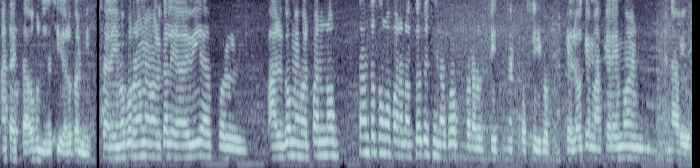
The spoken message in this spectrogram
hasta Estados Unidos, si Dios lo permite. Salimos por una mejor calidad de vida, por algo mejor para no tanto como para nosotros, sino como para nuestros hijos, que es lo que más queremos en, en, la vida.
